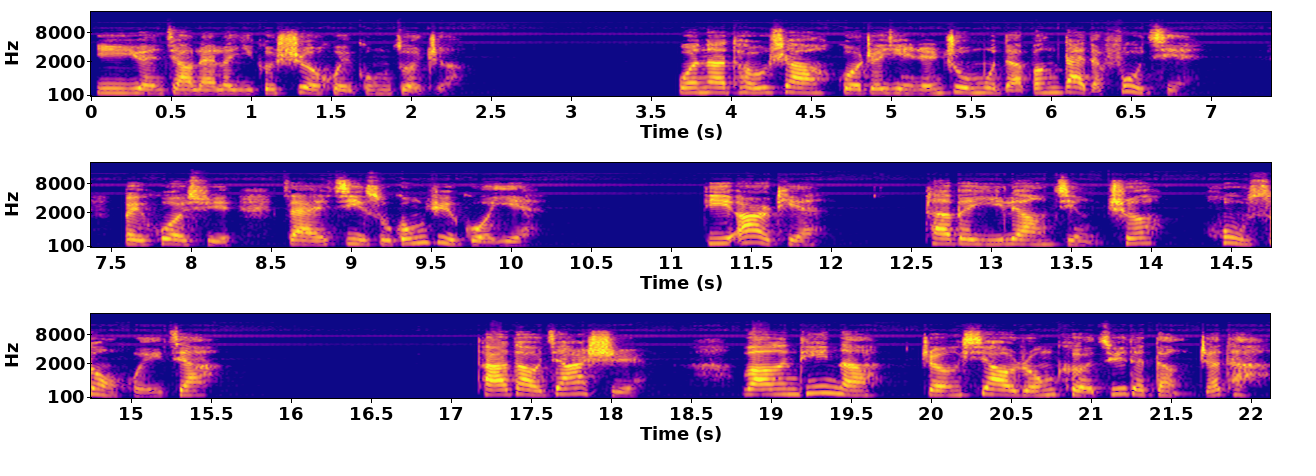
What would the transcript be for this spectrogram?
医院叫来了一个社会工作者。我那头上裹着引人注目的绷带的父亲，被或许在寄宿公寓过夜。第二天，他被一辆警车护送回家。他到家时，瓦伦蒂娜正笑容可掬地等着他。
